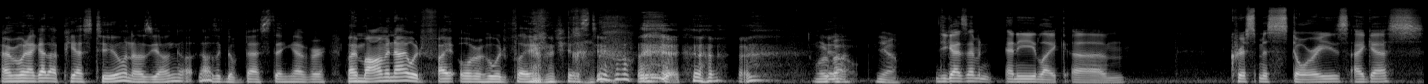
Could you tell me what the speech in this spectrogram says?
I remember when I got that PS2 when I was young. uh, That was like the best thing ever. My mom and I would fight over who would play on the PS2. What Yeah. about yeah? Do you guys have any like um, Christmas stories? I guess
